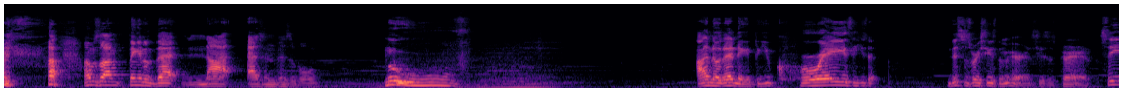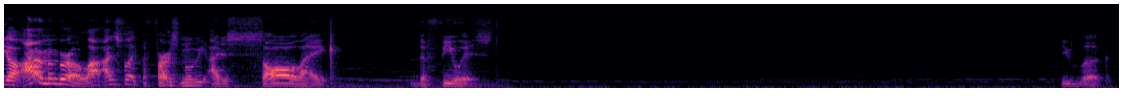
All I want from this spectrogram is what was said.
I'm sorry, I'm thinking of that not as invisible. Move. I know that nigga think you crazy. He's a, this is where he sees the mirror and sees his parents. See, y'all, I remember a lot. I just feel like the first movie, I just saw like the fewest. You look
